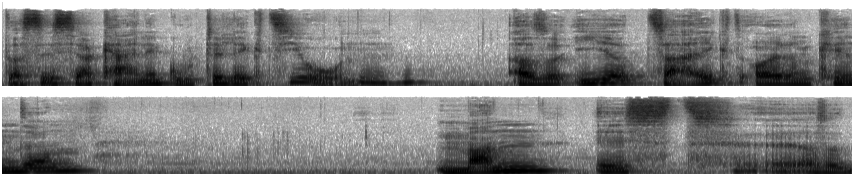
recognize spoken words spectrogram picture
das ist ja keine gute Lektion. Mhm. Also ihr zeigt euren Kindern, Mann ist, äh, also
